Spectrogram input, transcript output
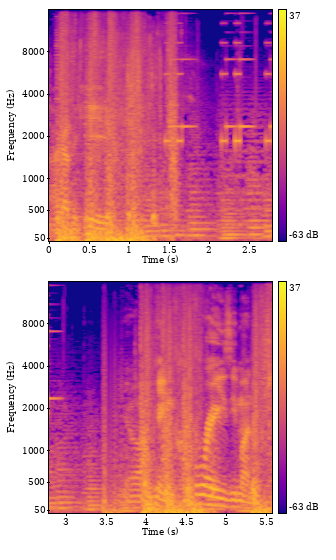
I got the key. Yo, I'm getting crazy money. That's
